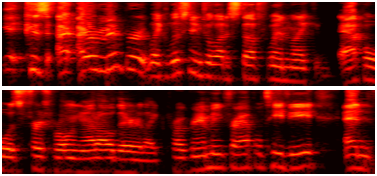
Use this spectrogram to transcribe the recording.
Yeah, because I, I remember like listening to a lot of stuff when like Apple was first rolling out all their like programming for Apple TV, and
